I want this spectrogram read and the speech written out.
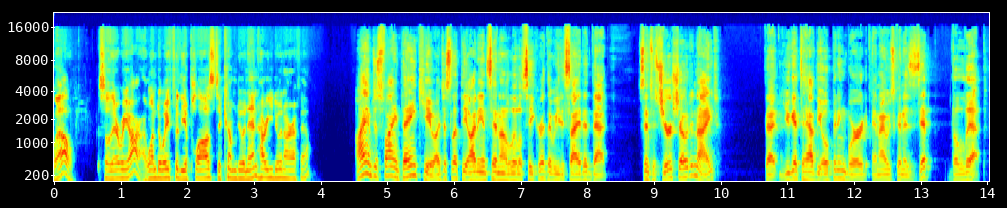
Well, so there we are. I wanted to wait for the applause to come to an end. How are you doing, RFM? I am just fine, thank you. I just let the audience in on a little secret that we decided that since it's your show tonight, that you get to have the opening word, and I was going to zip the lip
